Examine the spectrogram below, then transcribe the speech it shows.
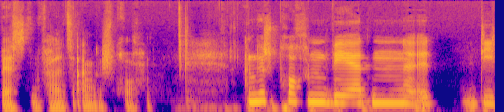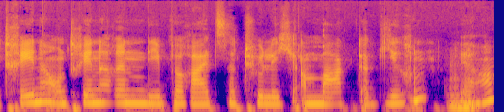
bestenfalls angesprochen? Angesprochen werden äh, die Trainer und Trainerinnen, die bereits natürlich am Markt agieren. Mhm. Ja,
